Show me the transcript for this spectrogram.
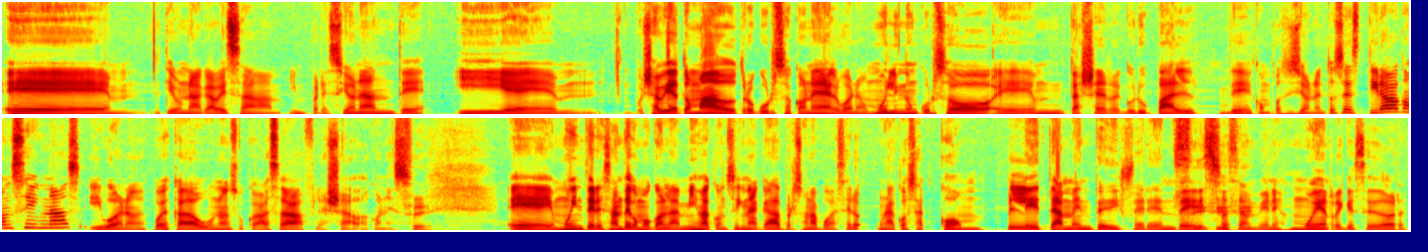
Eh, tiene una cabeza impresionante y eh, ya había tomado otro curso con él, bueno, muy lindo, un curso, eh, un taller grupal de composición. Entonces tiraba consignas y bueno, después cada uno en su casa flasheaba con eso. Sí. Eh, muy interesante como con la misma consigna cada persona puede hacer una cosa completamente diferente. Sí, Eso sí, sí. también es muy enriquecedor.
